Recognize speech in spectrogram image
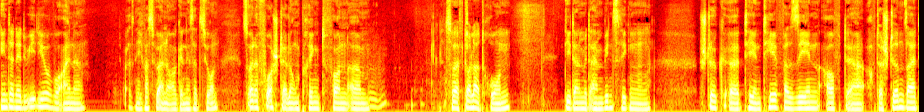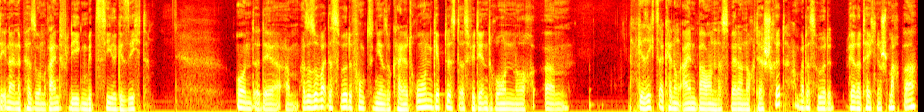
Internetvideo, wo eine, ich weiß nicht was für eine Organisation, so eine Vorstellung bringt von ähm, mhm. 12 Dollar Drohnen, die dann mit einem winzigen Stück äh, TNT versehen auf der, auf der Stirnseite in eine Person reinfliegen mit Zielgesicht. Und äh, der, ähm, also soweit das würde funktionieren. So kleine Drohnen gibt es, dass wir den Drohnen noch ähm, Gesichtserkennung einbauen. Das wäre dann noch der Schritt, aber das würde, wäre technisch machbar.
